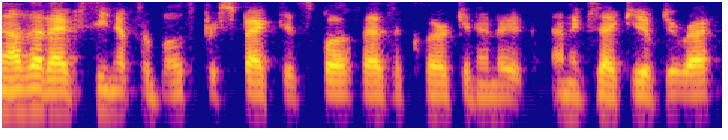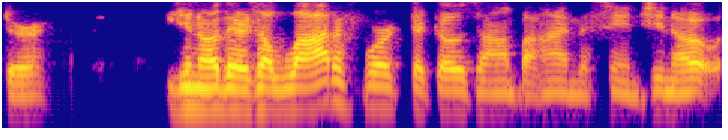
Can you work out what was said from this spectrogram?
now that I've seen it from both perspectives, both as a clerk and an, an executive director, you know, there's a lot of work that goes on behind the scenes. You know,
